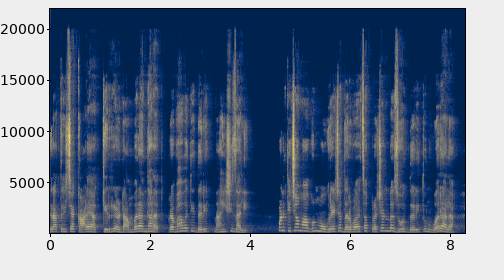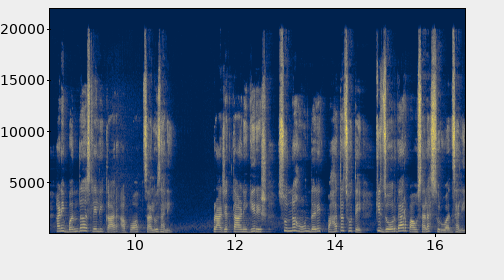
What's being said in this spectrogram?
रात्रीच्या काळ्या किर्र डांबर अंधारात प्रभावती दरीत नाहीशी झाली. पण तिच्या मागून मोगऱ्याच्या दरवळाचा प्रचंड झोत दरीतून वर आला आणि बंद असलेली कार आपोआप चालू झाली. प्राजक्ता आणि गिरीश सुन्न होऊन दरीत पाहतच होते की जोरदार पावसाला सुरुवात झाली.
